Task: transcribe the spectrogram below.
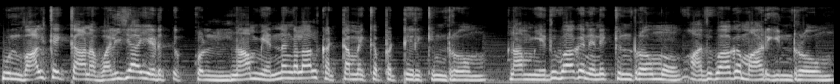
உன் வாழ்க்கைக்கான வழியாய் எடுத்துக்கொள் நாம் எண்ணங்களால் கட்டமைக்கப்பட்டிருக்கின்றோம். நாம் எதுவாக நினைக்கின்றோமோ அதுவாக மாறுகின்றோம்.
